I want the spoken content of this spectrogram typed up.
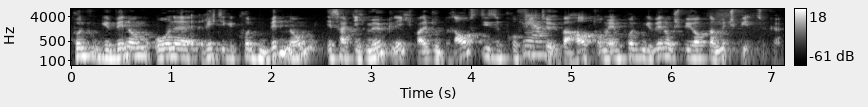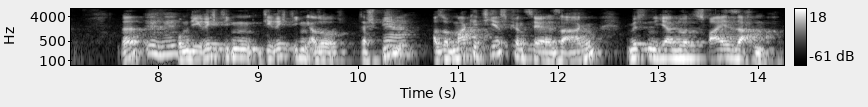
Kundengewinnung ohne richtige Kundenbindung ist halt nicht möglich, weil du brauchst diese Profite ja. überhaupt, um im Kundengewinnungsspiel überhaupt noch mitspielen zu können. Ne? Mhm. Um die richtigen, die richtigen, also das Spiel, ja. also Marketeers könntest du ja sagen, müssen ja nur zwei Sachen machen.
